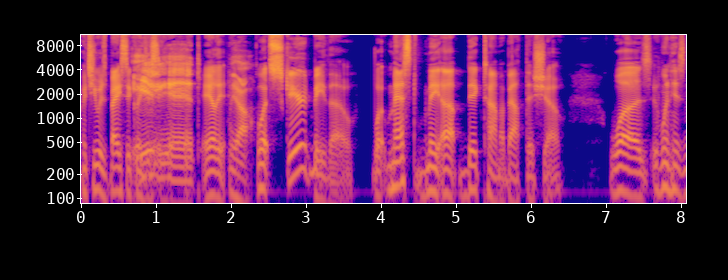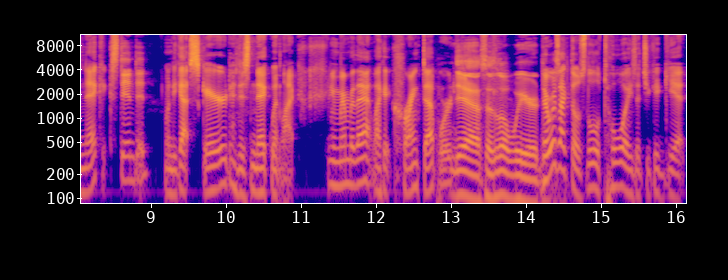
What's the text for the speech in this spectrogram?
which he was basically just Elliot. Yeah. What scared me though, what messed me up big time about this show was when his neck extended, when he got scared and his neck went like you remember that? Like it cranked upward. Yes, it's a little weird. There was like those little toys that you could get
